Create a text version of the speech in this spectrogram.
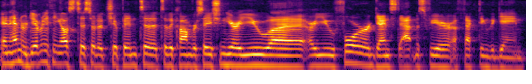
And Henry, do you have anything else to sort of chip into to the conversation here? Are you uh, are you for or against atmosphere affecting the game?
